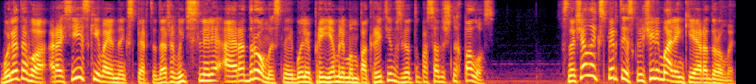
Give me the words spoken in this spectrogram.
Более того, российские военные эксперты даже вычислили аэродромы с наиболее приемлемым покрытием взлетно-посадочных полос. Сначала эксперты исключили маленькие аэродромы,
